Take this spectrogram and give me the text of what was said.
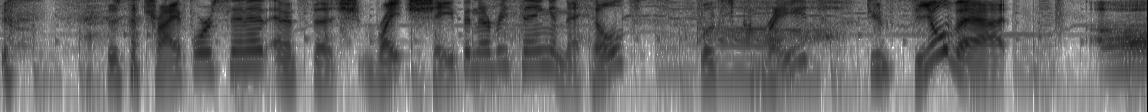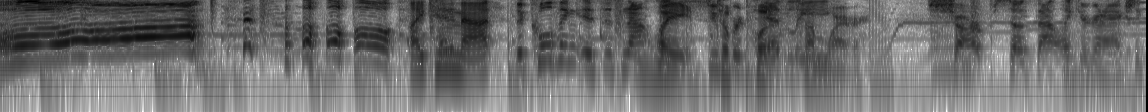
There's, there's the Triforce in it, and it's the sh- right shape and everything, and the hilt looks oh. great. Dude, feel that. Oh! I cannot The cool thing is, it's not wait like super to put deadly it somewhere. sharp, so it's not like you're gonna actually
